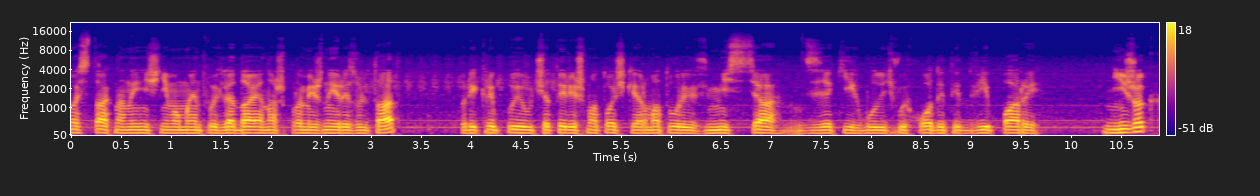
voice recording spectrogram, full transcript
Ось так на нинішній момент виглядає наш проміжний результат. Прикріпив 4 шматочки арматури в місця, з яких будуть виходити дві пари ніжок.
